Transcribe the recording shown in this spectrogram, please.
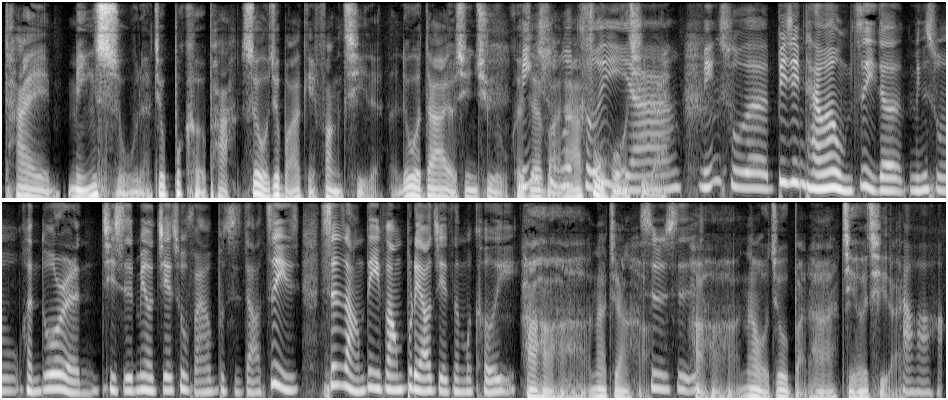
太民俗了，就不可怕，所以我就把它给放弃了。如果大家有兴趣，我可以再把它复活起来。民俗的，毕竟台湾我们自己的民俗，很多人其实没有接触，反而不知道自己生长的地方不了解，怎么可以？好好好好，那这样好，是不是？好好好，那我就把它结合起来。好好好，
